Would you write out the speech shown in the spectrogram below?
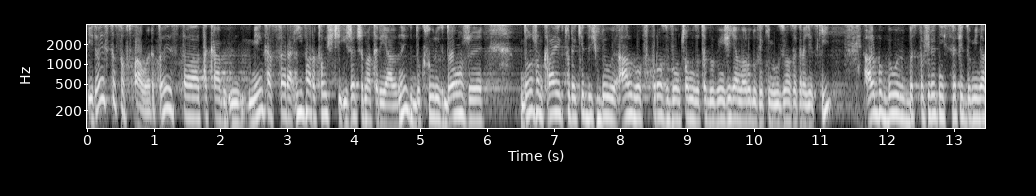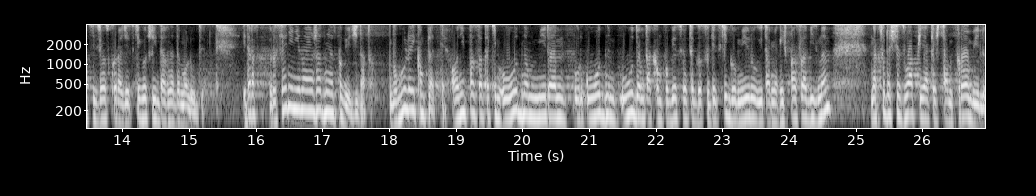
I to jest to soft power, to jest ta taka miękka sfera i wartości i rzeczy materialnych, do których dąży dążą kraje, które kiedyś były albo wprost włączone do tego więzienia narodów, jakim był Związek Radziecki, albo były w bezpośredniej strefie dominacji Związku Radzieckiego, czyli dawne demoludy. I teraz Rosjanie nie mają żadnej odpowiedzi na to. W ogóle i kompletnie. Oni poza takim ułudnym mirem, ułudnym, ułudą taką powiedzmy tego sowieckiego miru i tam jakimś panslawizmem, na które się złapie jakieś tam promil,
